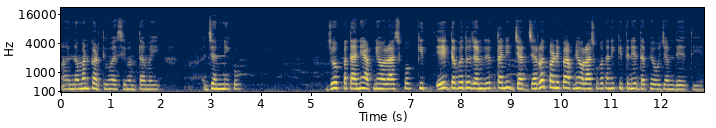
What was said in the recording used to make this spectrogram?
नमन करती हूँ ऐसी ममता मई जननी को। जो पता नहीं अपने औलाज को कि एक दफ़े तो जन्म दे पता नहीं जर, ज़रूरत पड़ने पर अपने औलाज को पता नहीं कितने दफ़े वो जन्म देती है।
